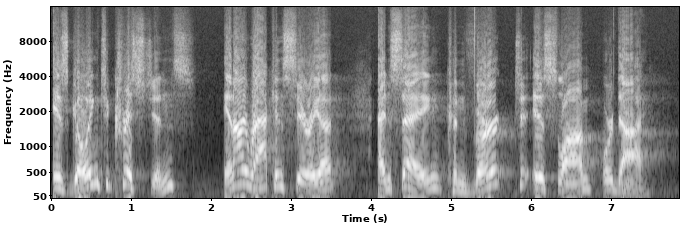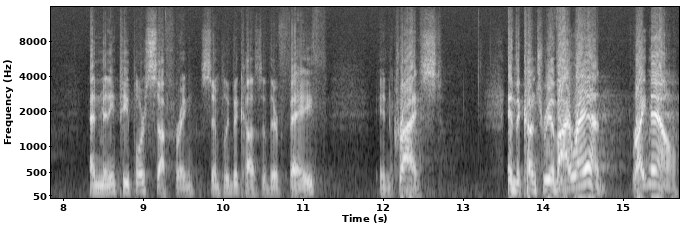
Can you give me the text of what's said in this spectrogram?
is going to Christians in Iraq and Syria and saying, convert to Islam or die. And many people are suffering simply because of their faith in Christ. In the country of Iran, right now,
